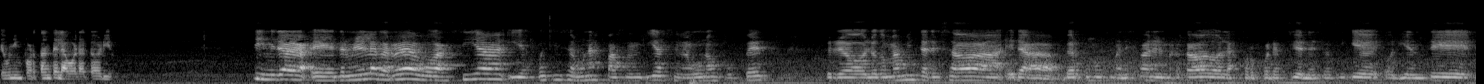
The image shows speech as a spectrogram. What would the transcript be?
de un importante laboratorio. Sí, mira, eh, terminé la carrera de abogacía y después hice algunas pasantías en algunos buffets pero lo que más me interesaba era ver cómo se manejaban el mercado las corporaciones, así que orienté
